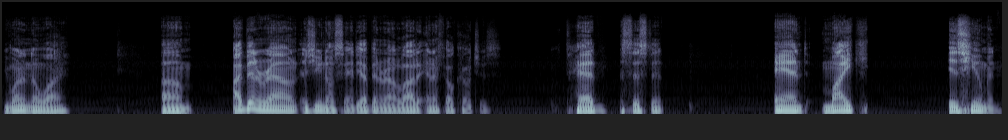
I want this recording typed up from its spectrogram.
You want to know why? Um, I've been around, as you know, Sandy. I've been around a lot of NFL coaches, head, assistant, and Mike is human,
